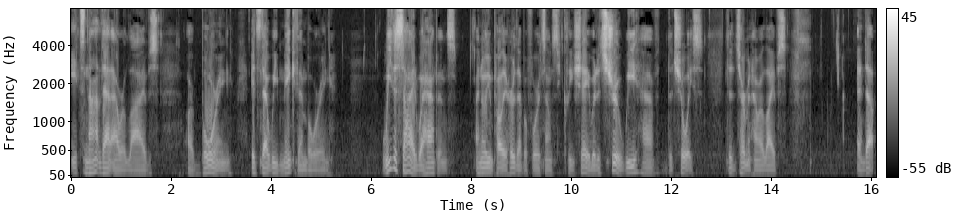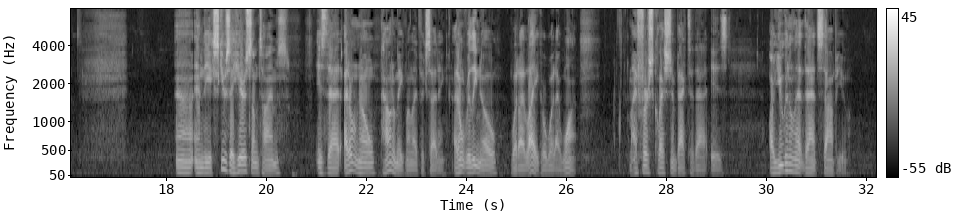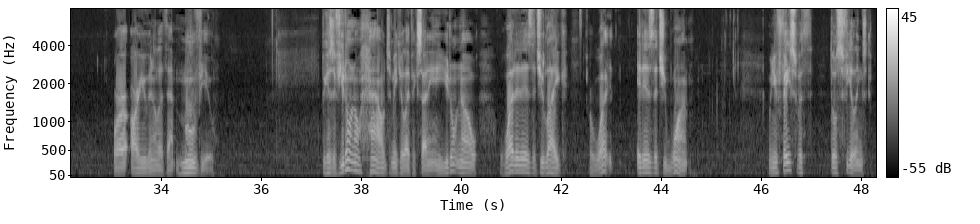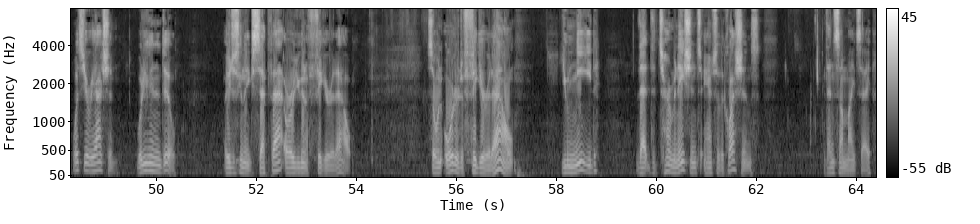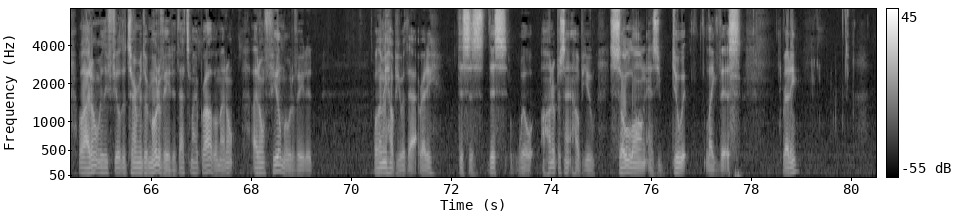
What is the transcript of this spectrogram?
it's not that our lives are boring, it's that we make them boring. We decide what happens. I know you probably heard that before, it sounds cliche, but it's true. We have the choice to determine how our lives end up. Uh, and the excuse I hear sometimes is that I don't know how to make my life exciting. I don't really know what I like or what I want. My first question back to that is Are you going to let that stop you? Or are you going to let that move you? Because if you don't know how to make your life exciting and you don't know what it is that you like or what it is that you want, when you're faced with those feelings, what's your reaction? What are you going to do? Are you just going to accept that or are you going to figure it out? So, in order to figure it out, you need that determination to answer the questions. Then some might say, "Well, I don't really feel determined or motivated. That's my problem. I don't I don't feel motivated." Well, let me help you with that. Ready? This is this will 100% help you so long as you do it like this. Ready?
